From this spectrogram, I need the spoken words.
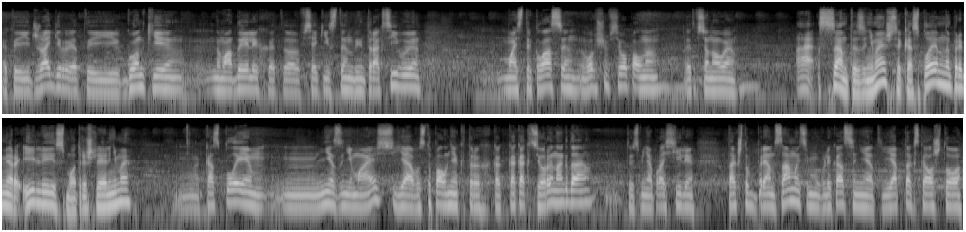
Это и джаггеры, это и гонки на моделях, это всякие стенды интерактивы, мастер-классы. В общем, всего полно. Это все новое. А сам ты занимаешься косплеем, например, или смотришь ли аниме? Косплеем не занимаюсь. Я выступал в некоторых как, как актер иногда. То есть меня просили так, чтобы прям сам этим увлекаться, нет. Я бы так сказал, что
